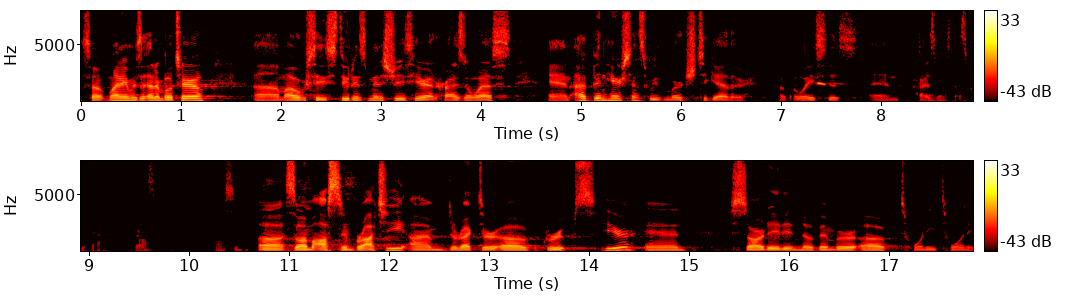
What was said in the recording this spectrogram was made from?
So my name is Eden Botero. Um, I oversee students ministries here at Horizon West, and I've been here since we've merged together with Oasis and Horizon West High School. Yeah. Awesome. Awesome. Uh, so I'm Austin Bracci. I'm director of groups here and started in November of 2020,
